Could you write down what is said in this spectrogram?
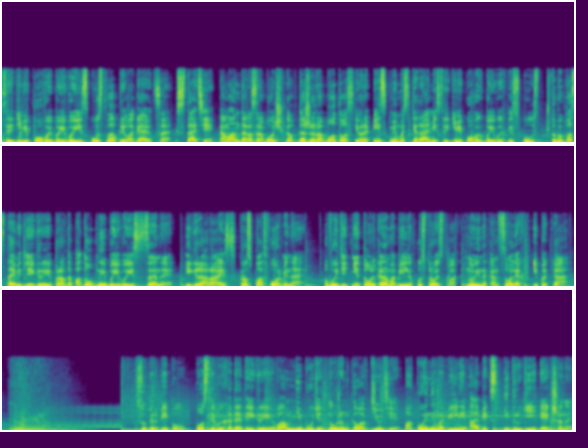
Средневековые боевые искусства прилагаются. Кстати, команда разработчиков даже работала с европейскими мастерами средневековых боевых искусств, чтобы поставить для игры правдоподобные боевые сцены. Игра Rise кроссплатформенная, выйдет не только на мобильных устройствах, но и на консолях и ПК. Super People. После выхода этой игры вам не будет нужен Call of Duty, покойный мобильный Apex и другие экшены.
